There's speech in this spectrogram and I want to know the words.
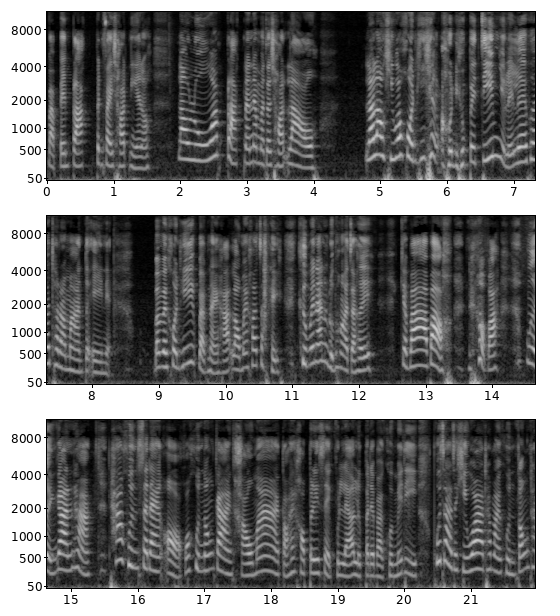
แบบเป็นปลั๊กเป็นไฟช็อตเนี้ยเนาะเรารู้ว่าปลั๊กนั้นน่ะมันจะช็อตเรา แล้วเราคิดว่าคนที่ยังเอานิ้วไปจิ้มอยู่เรื่อยๆ เพื่อทรมานตัวเองเนี่ย มันเป็นคนที่แบบไหนคะ เราไม่เข้าใจ คือไม่น่าดึงดูดพออาจจะเฮ้ย แกบ้าเปล่านึกออกปะเหมือนกันค่ะ ถ้าคุณแสดงออกว่าคุณต้องการเขามาก ต่อให้เขาปฏิเสธคุณแล้ว หรือปฏิบัติคุณไม่ดี ผู้ชายจะคิดว่าทำไมคุณต้องท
